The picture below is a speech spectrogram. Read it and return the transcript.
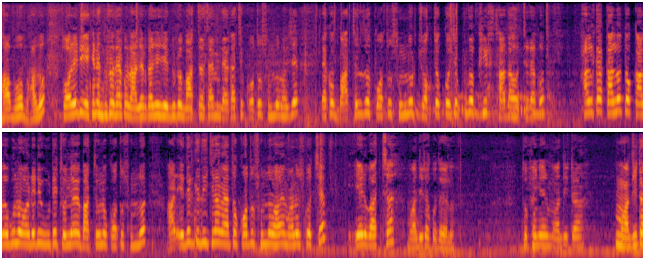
ভাবো ভালো। তো অলরেডি এখানে দুটো, দেখো, রাজার কাছে যে দুটো বাচ্চা আছে, আমি দেখাচ্ছি কত সুন্দর হয়েছে। দেখো, বাচ্চা দুটো কত সুন্দর, চকচক করছে, পুরো ফিট সাদা হচ্ছে, দেখো। হালকা কালো, তো কালোগুলো অলরেডি উঠে চলে যাবে, বাচ্চাগুলো কত সুন্দর। আর এদেরকে দিয়েছিলাম এত, কত সুন্দরভাবে মানুষ করছে। এর বাচ্চা মাদিটা কোথায় গেল? তো ফেনের মাদিটা মাদিটা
